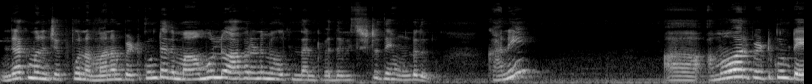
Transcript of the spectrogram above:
ఇందాక మనం చెప్పుకున్నాం మనం పెట్టుకుంటే అది మామూలు ఆభరణమే అవుతుంది దానికి పెద్ద విశిష్టత ఏమి ఉండదు. కానీ ఆ అమ్మవారు పెట్టుకుంటే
